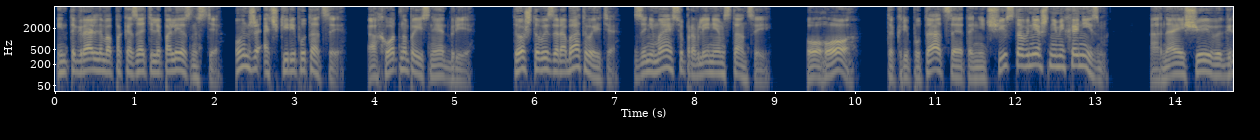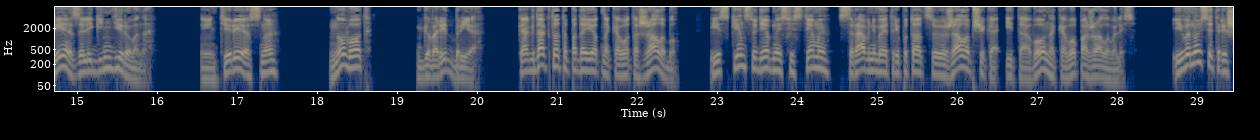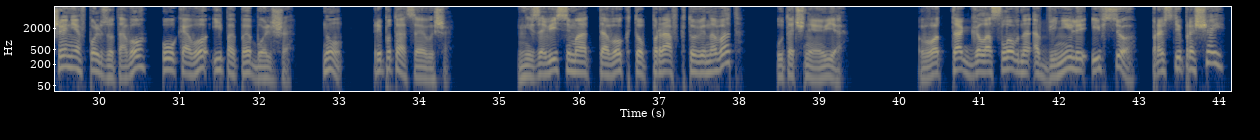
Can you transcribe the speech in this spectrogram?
Интегрального показателя полезности, он же очки репутации охотно поясняет Бри. То, что вы зарабатываете, занимаясь управлением станцией. Ого, Так репутация — это не чисто внешний механизм. Она еще и в игре залегендирована. Интересно. Ну вот, говорит Брия. Когда кто-то подает на кого-то жалобу, Искин судебной системы сравнивает репутацию жалобщика и того, на кого пожаловались, и выносит решение в пользу того, у кого ИПП больше. Ну, репутация выше. Независимо от того, кто прав, кто виноват, уточняю я. Вот так голословно обвинили и все. Прости-прощай.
